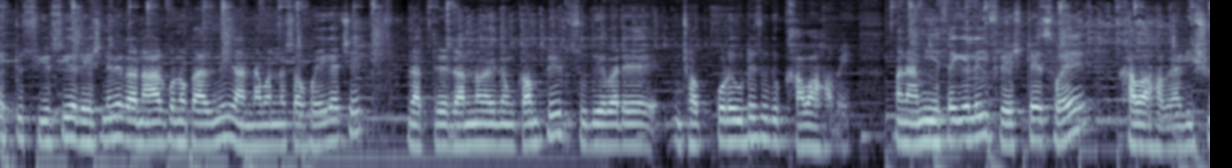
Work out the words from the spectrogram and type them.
একটু শুয়ে শুয়ে রেস্ট নেবে। কারণ আর কোনো কাজ নেই রান্না বান্না সব হয়ে গেছে। রাত্রের রান্না একদম কমপ্লিট শুধু এবারে ঝপ করে উঠে শুধু খাওয়া হবে। মানে আমি এসে গেলেই ফ্রেশ ট্রেশ হয়ে খাওয়া হবে। আর ইস্যু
